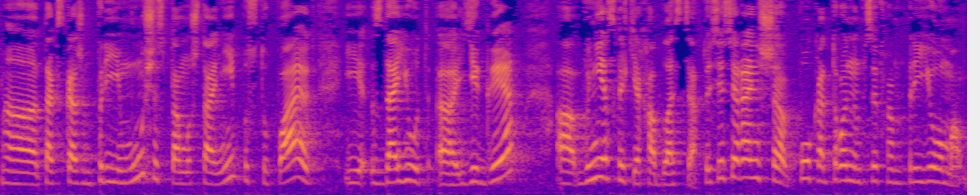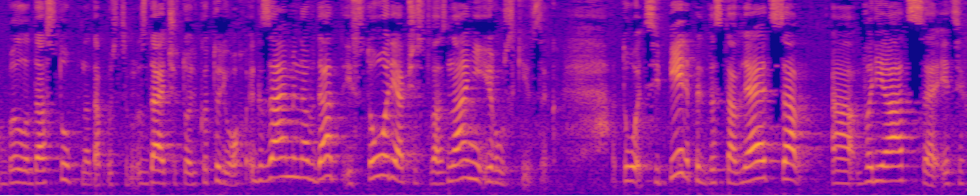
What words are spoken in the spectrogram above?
э, так скажем, преимуществ, потому что они поступают и сдают э, ЕГЭ а, в нескольких областях. То есть если раньше по контрольным цифрам приема было доступно, допустим, сдача только трех экзаменов, да, история, обществознание и русский язык, то теперь предоставляется а, вариация этих,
